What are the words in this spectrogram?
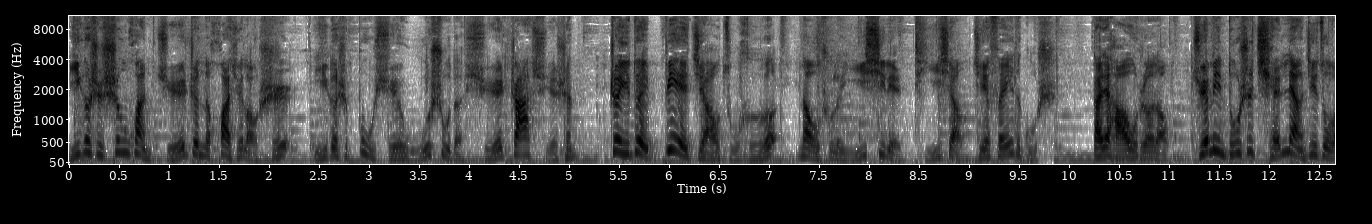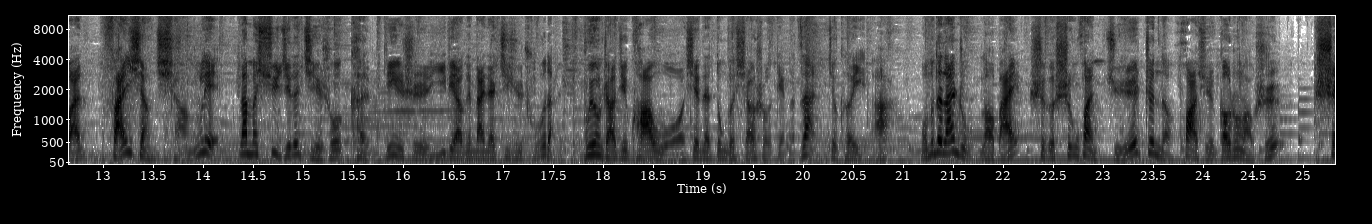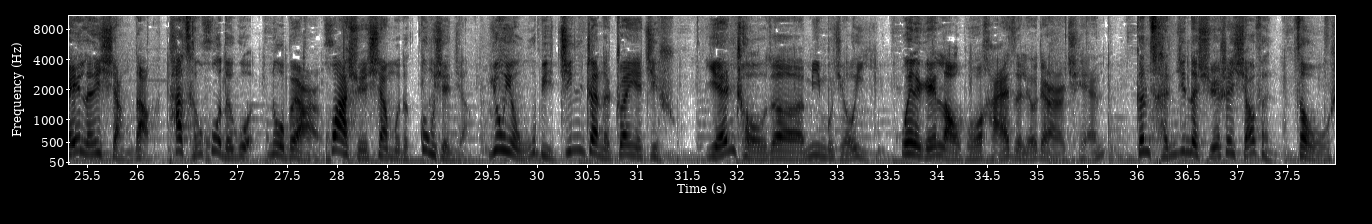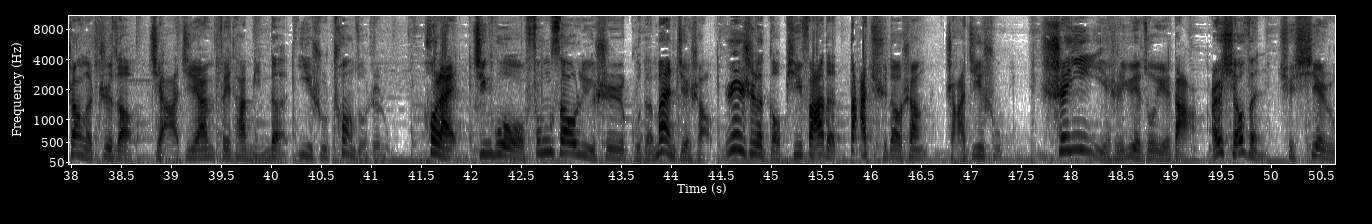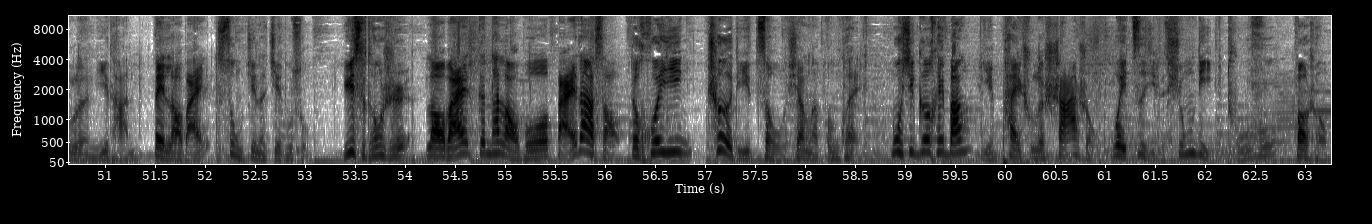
一个是身患绝症的化学老师，一个是不学无术的学渣学生。这一对蹩脚组合闹出了一系列啼笑皆非的故事。大家好，我是阿斗。《绝命毒师》前两季做完，反响强烈，那么续集的解说肯定是一定要跟大家继续出的。不用着急夸我，现在动个小手点个赞就可以啊。我们的男主老白是个身患绝症的化学高中老师，谁能想到他曾获得过诺贝尔化学项目的贡献奖，拥有无比精湛的专业技术。眼瞅着命不久矣，为了给老婆孩子留点钱，跟曾经的学生小粉走上了制造甲基安非他明的艺术创作之路。后来经过风骚律师古德曼介绍，认识了搞批发的大渠道商炸鸡叔，生意也是越做越大，而小粉却陷入了泥潭，被老白送进了戒毒所。与此同时，老白跟他老婆白大嫂的婚姻彻底走向了崩溃。墨西哥黑帮也派出了杀手为自己的兄弟屠夫报仇。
